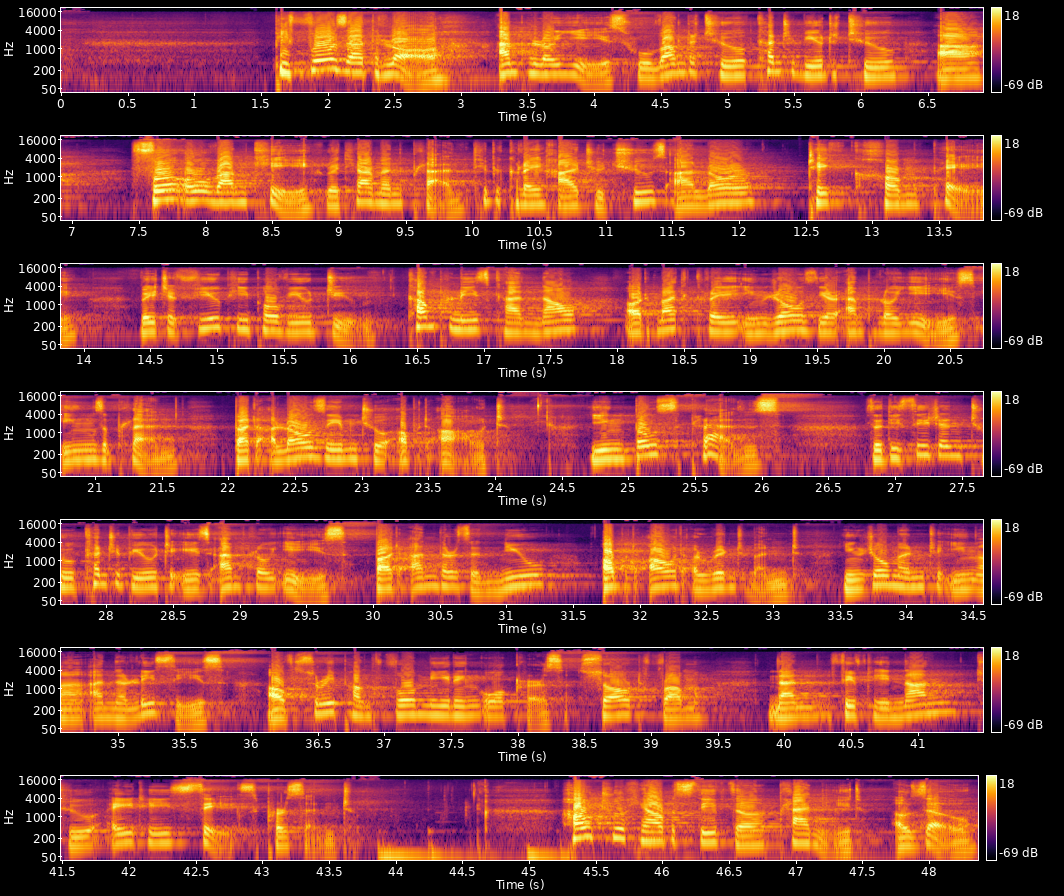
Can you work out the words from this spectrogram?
Before that law, employees who wanted to contribute to a 401k retirement plan typically had to choose a lower take home pay, which few people will do. Companies can now automatically enroll their employees in the plan but allow them to opt out. In both plans, the decision to contribute is employees, but under the new opt out arrangement, enrollment in an analysis of 3.4 million workers soared from 59 to 86 percent. How to help save the planet? Although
